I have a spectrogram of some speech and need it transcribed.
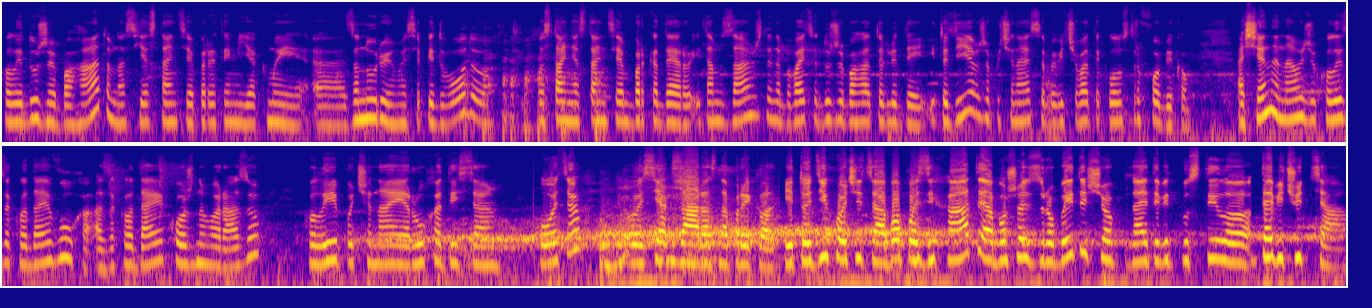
коли дуже багато, в нас є станція перед тим, як ми е, занурюємося під воду. Остання станція Баркадеро, і там завжди набивається дуже багато людей. І тоді я вже починаю себе відчувати клаустрофобіком. А ще ненавиджу, коли закладає вуха, а закладає кожного разу, коли починає рухатися потяг, ось як зараз, наприклад. І тоді хочеться або позіхати, або щось зробити, щоб знаєте, відпустило те відчуття.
